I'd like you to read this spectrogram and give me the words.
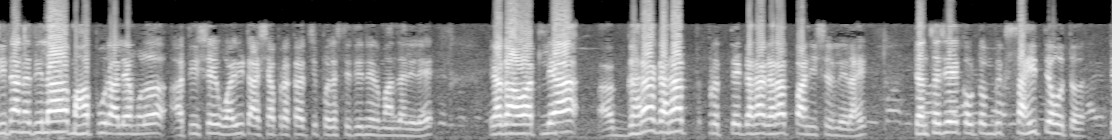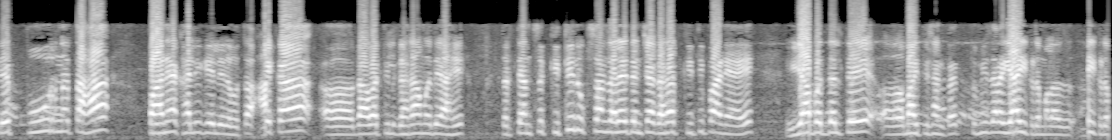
सीना नदीला महापूर आल्यामुळं अतिशय वाईट अशा प्रकारची परिस्थिती निर्माण झालेली आहे. या गावातल्या घराघरात प्रत्येक घराघरात पाणी शिरलेलं आहे. त्यांचं जे कौटुंबिक साहित्य होतं ते पूर्णतः पाण्याखाली गेलेलं होतं. एका गावातील घरामध्ये आहे. तर त्यांचं किती नुकसान झालंय त्यांच्या घरात किती पाणी आहे याबद्दल ते माहिती सांगतात तुम्ही जरा या इकडे मला इकडे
